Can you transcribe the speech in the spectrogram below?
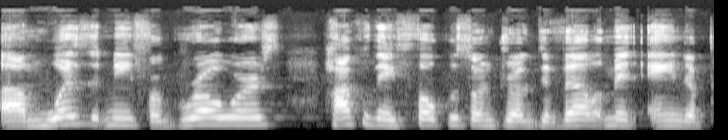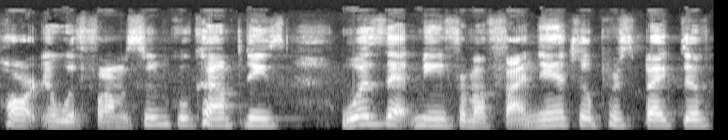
Um, what does it mean for growers? How can they focus on drug development and to partner with pharmaceutical companies? What does that mean from a financial perspective?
